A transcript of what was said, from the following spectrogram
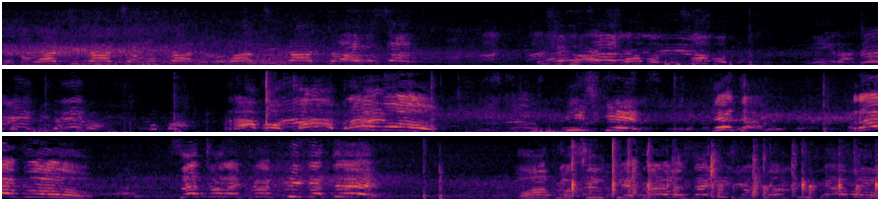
Ne dovlači igrača, Luka, ne dovlači igrača! Ajmo sad! Slobodno! Miran, evo! Opa! Bravo, pa, bravo! Miškec! Bravo! Zatvaraj prepigate! Dobro, Sinke, bravo za Momci, bravo!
